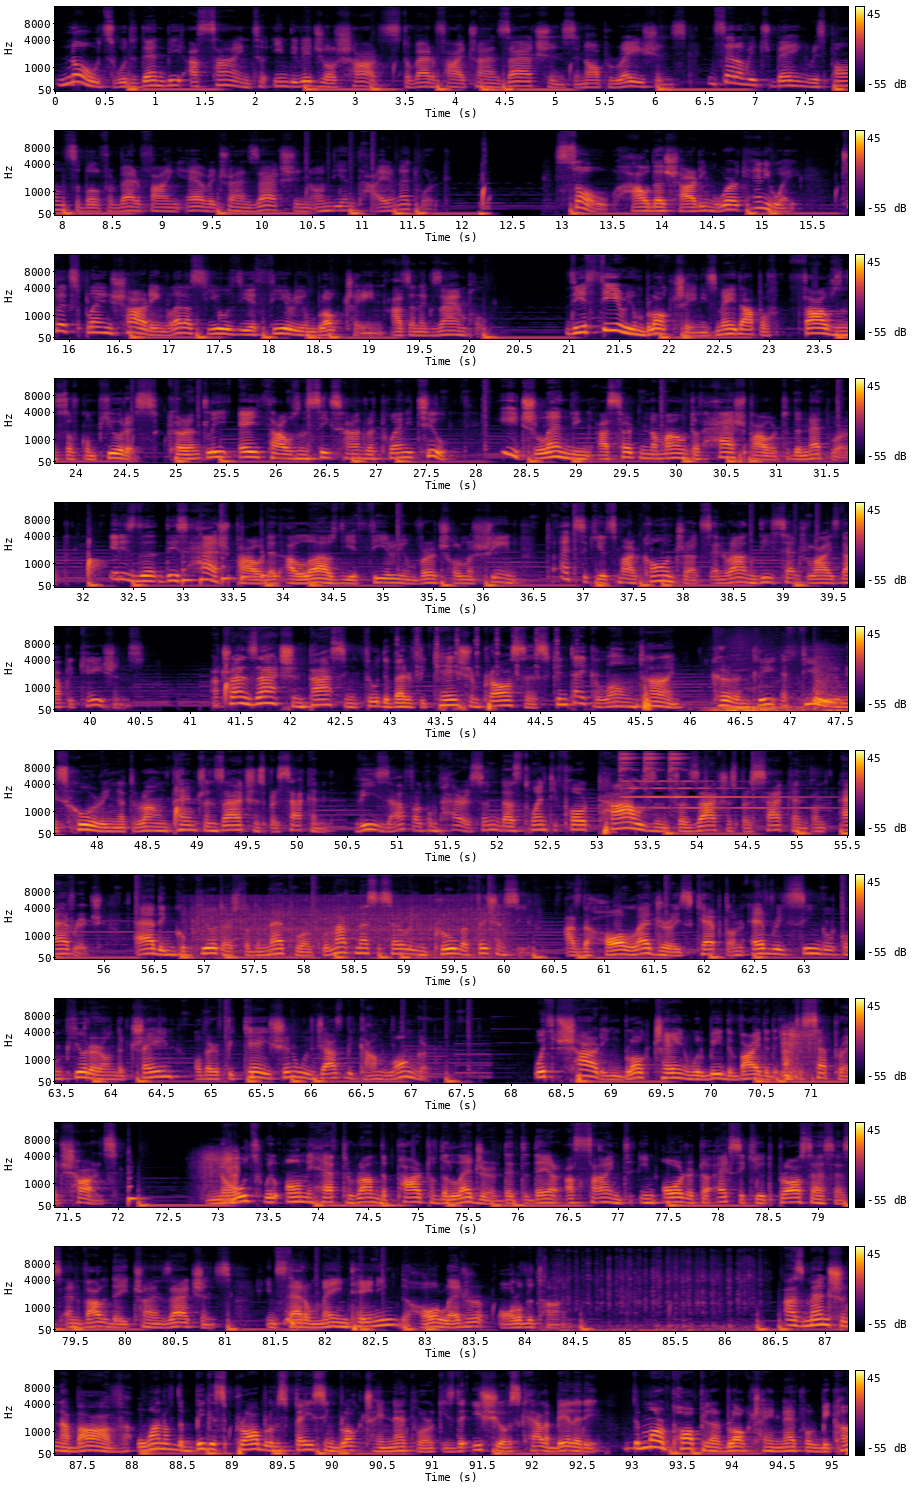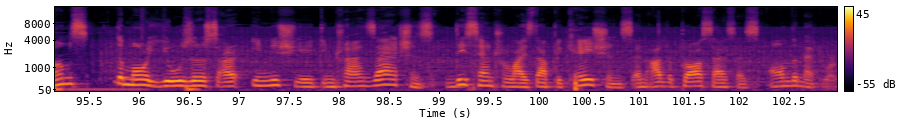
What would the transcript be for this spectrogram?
Nodes would then be assigned to individual shards to verify transactions and operations, instead of each being responsible for verifying every transaction on the entire network. So, how does sharding work anyway? To explain sharding, let us use the Ethereum blockchain as an example. The Ethereum blockchain is made up of thousands of computers, currently 8622 each lending a certain amount of hash power to the network. It is the, this hash power that allows the Ethereum virtual machine to execute smart contracts and run decentralized applications. A transaction passing through the verification process can take a long time. Currently, Ethereum is hovering at around 10 transactions per second. Visa, for comparison, does 24,000 transactions per second on average, Adding computers to the network will not necessarily improve efficiency, as the whole ledger is kept on every single computer on the chain or verification will just become longer. With sharding, blockchain will be divided into separate shards. Nodes will only have to run the part of the ledger that they are assigned in order to execute processes and validate transactions, instead of maintaining the whole ledger all of the time. As mentioned above, one of the biggest problems facing blockchain network is the issue of scalability. The more popular blockchain network becomes, the more users are initiating transactions, decentralized applications and other processes on the network.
